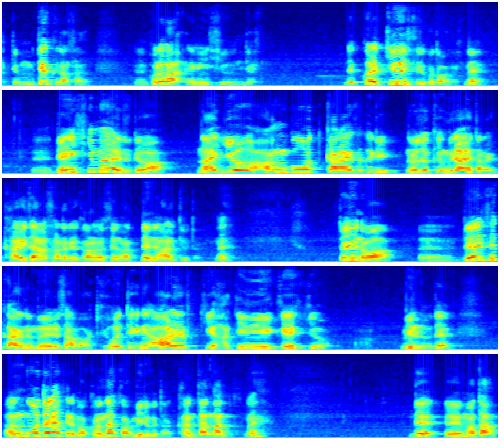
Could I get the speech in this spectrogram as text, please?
してみてください。これが演習です。で、これ注意することはですね、電子メールでは内容は暗号を使わない限り、覗き見られたら改ざんされる可能性が常にあるということですね。というのは、えー、全世界のメールサーバーは基本的に RFT82 形式を見るので、暗号でなければこの中を見ることは簡単なんですね。で、えー、また、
